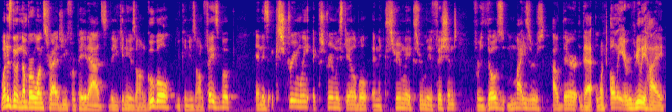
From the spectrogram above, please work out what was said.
what is the number one strategy for paid ads that you can use on Google, you can use on Facebook, and is extremely, extremely scalable and extremely, extremely efficient for those misers out there that want only a really high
